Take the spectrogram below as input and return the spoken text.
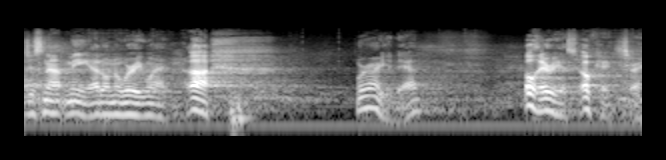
just not me. I don't know where he went. Uh, where are you, Dad? Oh, there he is. Okay, sorry.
